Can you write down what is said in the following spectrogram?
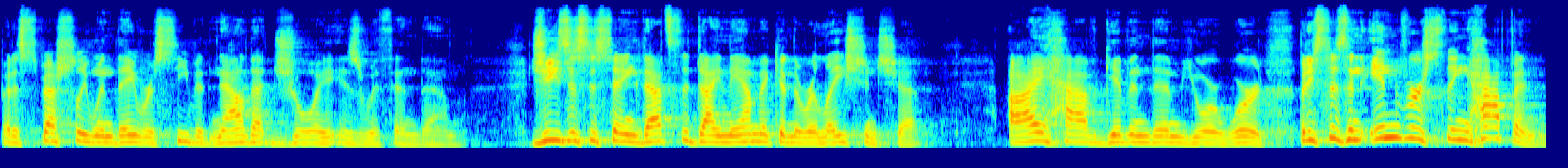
But especially when they receive it, now that joy is within them. Jesus is saying that's the dynamic in the relationship. I have given them your word. But he says an inverse thing happened.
